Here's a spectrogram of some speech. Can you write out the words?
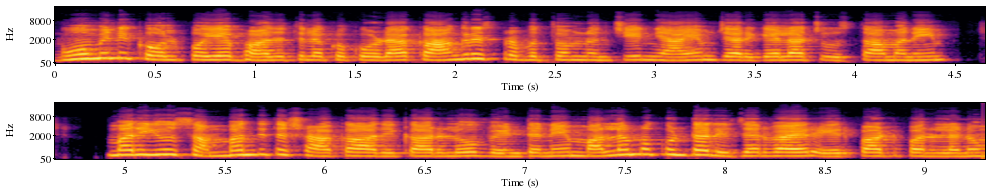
భూమిని కోల్పోయే బాధితులకు కూడా కాంగ్రెస్ ప్రభుత్వం నుంచి న్యాయం జరిగేలా చూస్తామని మరియు సంబంధిత శాఖ అధికారులు వెంటనే మల్లమ్మకుంట రిజర్వాయర్ ఏర్పాటు పనులను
